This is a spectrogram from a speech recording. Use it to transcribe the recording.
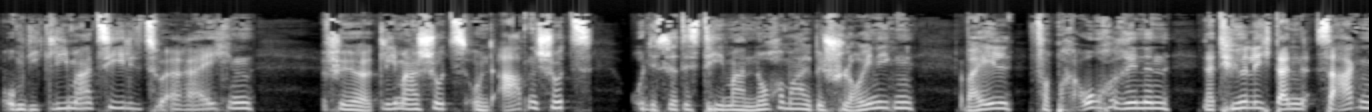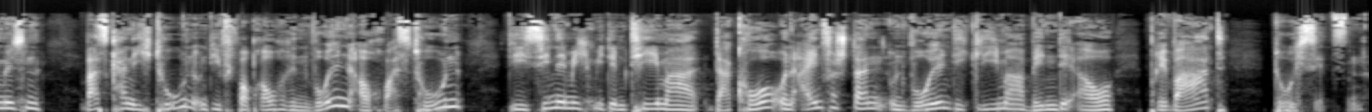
um die Klimaziele zu erreichen für Klimaschutz und Artenschutz. Und es wird das Thema noch einmal beschleunigen, weil Verbraucherinnen natürlich dann sagen müssen, was kann ich tun? Und die Verbraucherinnen wollen auch was tun. Die sind nämlich mit dem Thema d'accord und einverstanden und wollen die Klimawende auch privat durchsetzen.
